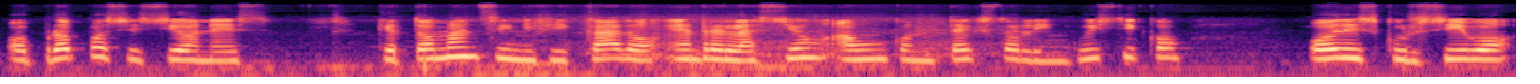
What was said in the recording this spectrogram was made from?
o proposiciones que toman significado en relación a un contexto lingüístico o discursivo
